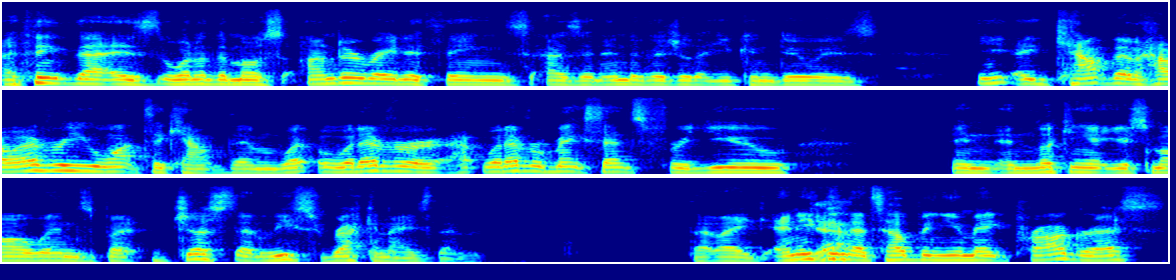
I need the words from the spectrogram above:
I think that is one of the most underrated things as an individual that you can do is you count them however you want to count them, whatever whatever makes sense for you in, in looking at your small wins, but just at least recognize them. That like anything yeah. that's helping you make progress,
